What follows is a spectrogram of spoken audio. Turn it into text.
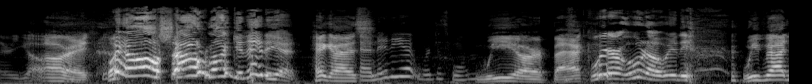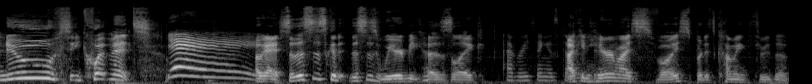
There you go. All right. We all sound like an idiot. Hey guys, An idiot? We're just one. we are back. We're Uno idiot. We've got new equipment. Yay! Okay, so this is good. This is weird because like Everything is coming I can through. hear my voice, but it's coming through the.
